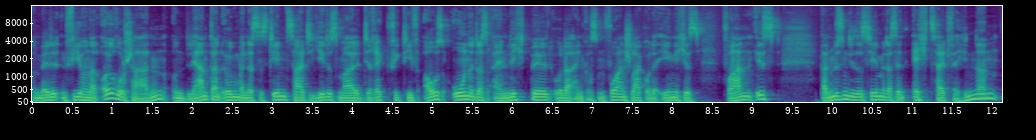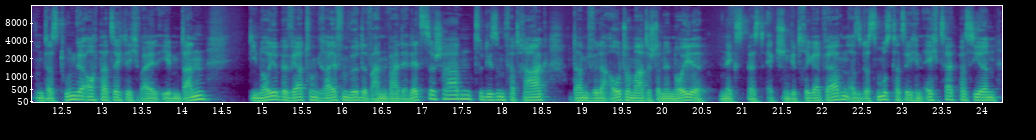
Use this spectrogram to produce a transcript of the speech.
und meldet einen 400-Euro-Schaden und lernt dann irgendwann, das System zahlt die jedes Mal direkt fiktiv aus, ohne dass ein Lichtbild oder ein Kostenvoranschlag oder ähnliches vorhanden ist. Dann müssen die Systeme das in Echtzeit verhindern und das tun wir auch tatsächlich, weil eben dann die neue Bewertung greifen würde, wann war der letzte Schaden zu diesem Vertrag und damit würde automatisch eine neue Next Best Action getriggert werden. Also das muss tatsächlich in Echtzeit passieren.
